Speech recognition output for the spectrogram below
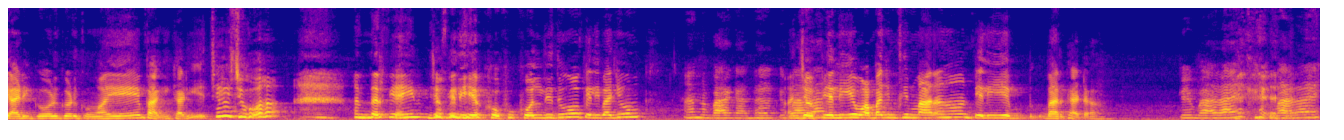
ગાડી ગોળ ગોળ ઘુમાય એ ભાગી કાઢીએ. છે જોવા? અંદર પ્યાઈ જો પેલી એ ખોખું ખોલી દીધું પેલી બાજુ અને જો પેલી એ વાબાજી થી મારે હ પેલી એ બાર કાઢે કે બાર આય કે બહાર આય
